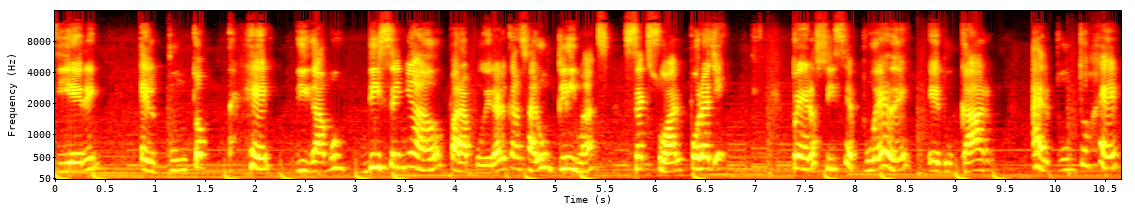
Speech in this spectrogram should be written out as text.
tienen el punto G, digamos, diseñado para poder alcanzar un clímax sexual por allí. Pero sí se puede educar al punto G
